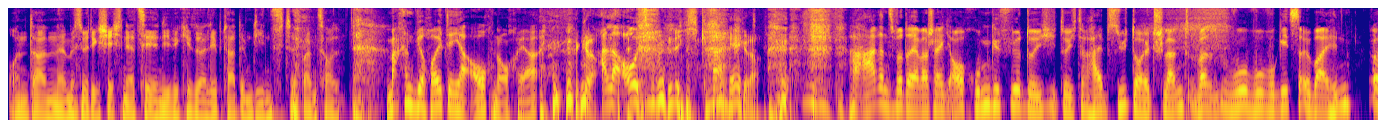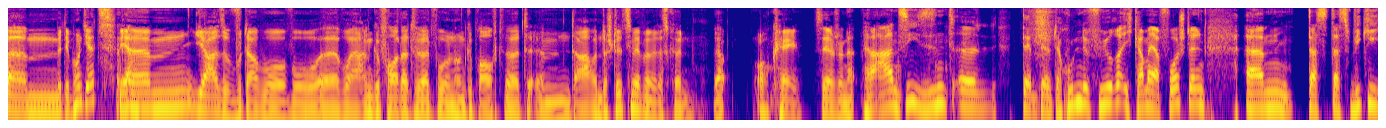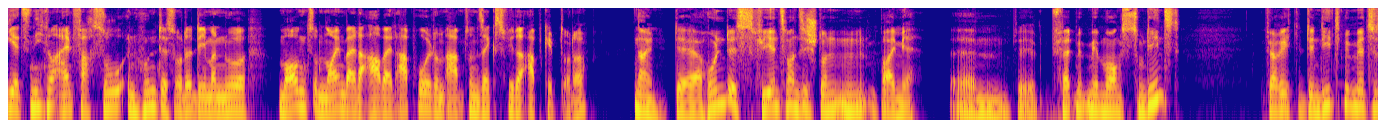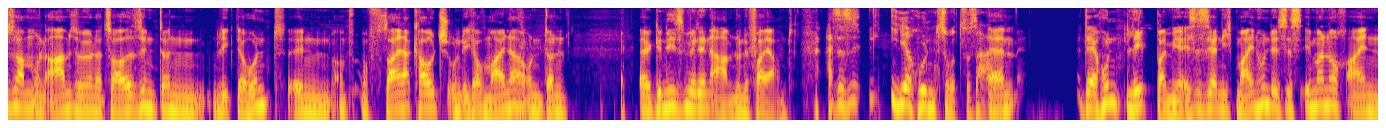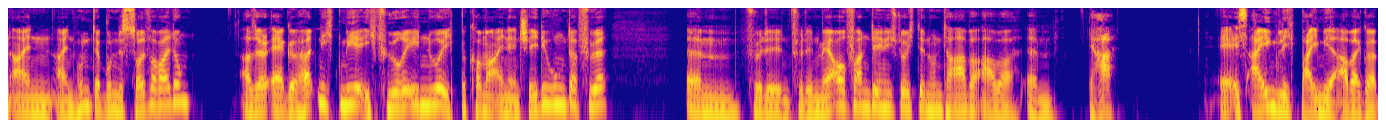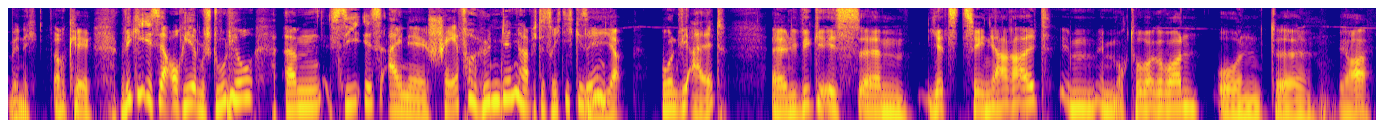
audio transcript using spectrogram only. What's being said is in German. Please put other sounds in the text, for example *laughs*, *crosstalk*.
Und dann müssen wir die Geschichten erzählen, die Vicky so erlebt hat im Dienst äh, beim Zoll. *laughs* Machen wir heute ja auch noch, ja. *laughs* Genau. Alle Ausführlichkeit. genau. *laughs* Herr Ahrens wird da ja wahrscheinlich auch rumgeführt durch, durch halb Süddeutschland. Was, wo, wo, wo geht's da überall hin? Ähm, mit dem Hund jetzt? Ja. Ähm, ja, also wo, da, wo, wo, äh, wo er angefordert wird, wo ein Hund gebraucht wird, ähm, da unterstützen wir, wenn wir das können. Ja. Okay, sehr schön. Herr Ahrens, Sie sind äh, der, der, der Hundeführer. Ich kann mir ja vorstellen, ähm, dass, dass Vicky jetzt nicht nur einfach so ein Hund ist, oder den man nur morgens um neun bei der Arbeit abholt und abends um sechs wieder abgibt, oder? Nein, der Hund ist 24 Stunden bei mir. Ähm, der fährt mit mir morgens zum Dienst, verrichtet den Dienst mit mir zusammen und abends, wenn wir dann zu Hause sind, dann liegt der Hund in, auf, auf seiner Couch und ich auf meiner und dann äh, genießen wir den Abend und den Feierabend. Also es ist Ihr Hund sozusagen. Ähm, der Hund lebt bei mir. Es ist ja nicht mein Hund, es ist immer noch ein, ein, ein Hund der Bundeszollverwaltung. Also er gehört nicht mir, ich führe ihn nur, ich bekomme eine Entschädigung dafür, ähm, für, den, für den Mehraufwand, den ich durch den Hund habe. Aber ähm, ja, er ist eigentlich bei mir, aber er gehört mir nicht. Okay. Vicky ist ja auch hier im Studio. Ähm, sie ist eine Schäferhündin, habe ich das richtig gesehen? Ja. Und wie alt? Äh, die Vicky ist ähm, jetzt zehn Jahre alt im, im Oktober geworden. Und äh, ja,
